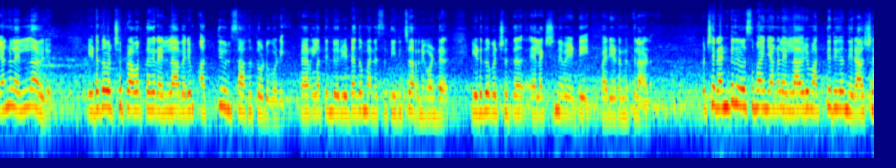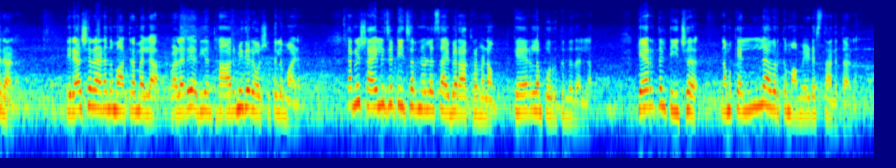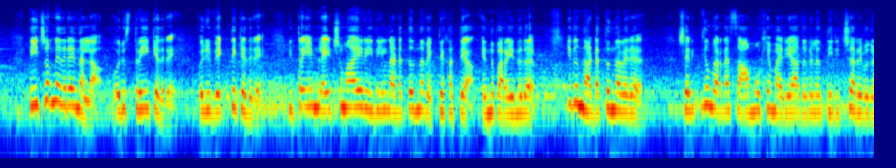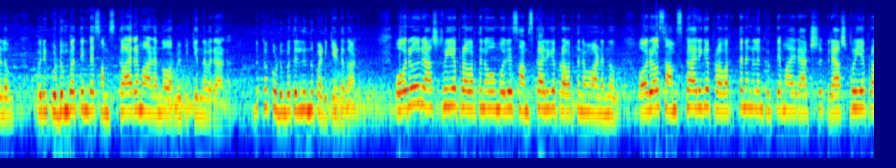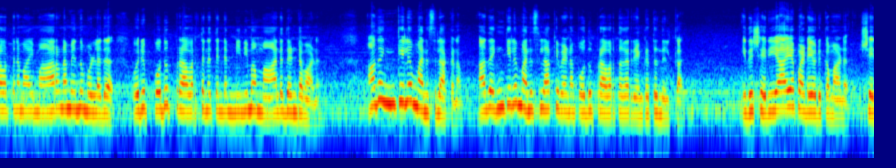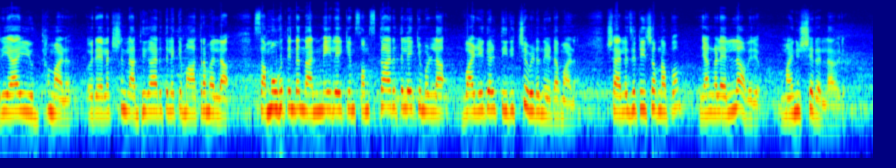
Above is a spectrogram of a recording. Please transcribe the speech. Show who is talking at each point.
Speaker 1: ഞങ്ങളെല്ലാവരും ഇടതുപക്ഷ പ്രവർത്തകരെല്ലാവരും അത്യുത്സാഹത്തോടു കൂടി കേരളത്തിന്റെ ഒരു ഇടതു മനസ്സ് തിരിച്ചറിഞ്ഞുകൊണ്ട് ഇടതുപക്ഷത്ത് ഇലക്ഷന് വേണ്ടി പര്യടനത്തിലാണ്. പക്ഷെ രണ്ട് ദിവസമായി ഞങ്ങളെല്ലാവരും അത്യധികം നിരാശരാണ്. നിരാശരാണെന്ന് മാത്രമല്ല വളരെയധികം ധാർമ്മിക രോഷത്തിലുമാണ്. കാരണം ശൈലജ ടീച്ചറിനുള്ള സൈബർ ആക്രമണം കേരളം പൊറുക്കുന്നതല്ല. കേരളത്തിൽ ടീച്ചർ നമുക്കെല്ലാവർക്കും അമ്മയുടെ സ്ഥാനത്താണ്. ടീച്ചറിനെതിരെ എന്നല്ല ഒരു സ്ത്രീക്കെതിരെ ഒരു വ്യക്തിക്കെതിരെ ഇത്രയും ലേക്ഷമായ രീതിയിൽ നടത്തുന്ന വ്യക്തിഹത്യ എന്ന് പറയുന്നത്. ഇത് നടത്തുന്നവർ ശരിക്കും പറഞ്ഞാൽ സാമൂഹ്യ മര്യാദകളും തിരിച്ചറിവുകളും ഒരു കുടുംബത്തിന്റെ സംസ്കാരമാണെന്ന് ഓർമ്മിപ്പിക്കുന്നവരാണ്. ഇതൊക്കെ കുടുംബത്തിൽ നിന്ന് പഠിക്കേണ്ടതാണ്. ഓരോ രാഷ്ട്രീയ പ്രവർത്തനവും ഒരു സാംസ്കാരിക പ്രവർത്തനമാണെന്നും ഓരോ സാംസ്കാരിക പ്രവർത്തനങ്ങളും കൃത്യമായ രാഷ്ട്രീയ പ്രവർത്തനമായി മാറണമെന്നുമുള്ളത് ഒരു പൊതുപ്രവർത്തനത്തിന്റെ മിനിമം മാനദണ്ഡമാണ്. അതെങ്കിലും മനസ്സിലാക്കണം. അതെങ്കിലും മനസ്സിലാക്കി വേണം പൊതുപ്രവർത്തകർ രംഗത്ത് നിൽക്കാൻ. ഇത് ശരിയായ പടയൊരുക്കമാണ് ശരിയായ യുദ്ധമാണ്. ഒരു ഇലക്ഷനിൽ അധികാരത്തിലേക്ക് മാത്രമല്ല സമൂഹത്തിന്റെ നന്മയിലേക്കും സംസ്കാരത്തിലേക്കുമുള്ള വഴികൾ തിരിച്ചുവിടുന്ന ഇടമാണ്. ശൈലജ ടീച്ചറിനൊപ്പം ഞങ്ങളെല്ലാവരും മനുഷ്യരെല്ലാവരും.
